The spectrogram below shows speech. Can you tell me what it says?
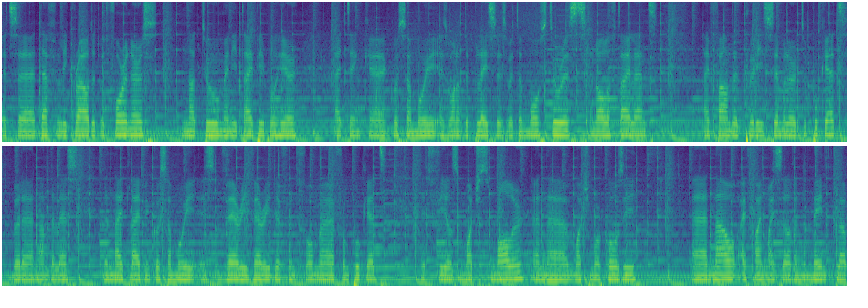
It's uh, definitely crowded with foreigners not too many Thai people here. I think uh, Koh Samui is one of the places with the most tourists in all of Thailand. I found it pretty similar to Phuket but uh, nonetheless the nightlife in Koh Samui is very very different from uh, from Phuket. It feels much smaller and uh, much more cozy. Uh, now I find myself in the main club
